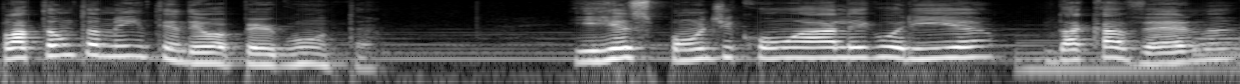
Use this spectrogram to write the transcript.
Platão também entendeu a pergunta e responde com a alegoria da caverna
